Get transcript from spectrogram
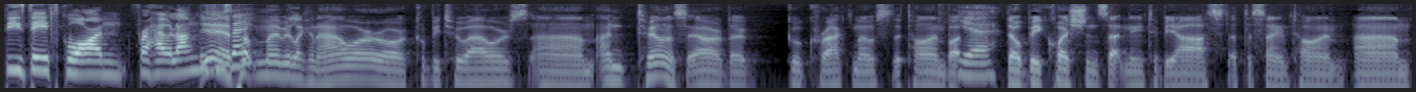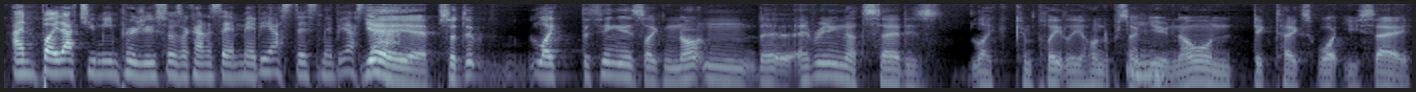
These dates go on for how long? Did you say? Maybe like an hour or it could be two hours. Um, and to be honest, they are they're good crack most of the time. But Yeah. there'll be questions that need to be asked at the same time. Um, and by that you mean producers are kind of saying maybe ask this, maybe ask yeah, that. yeah. Yeah. So the, like the thing is like not in the everything that's said is like completely 100% you. No one dictates what you say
